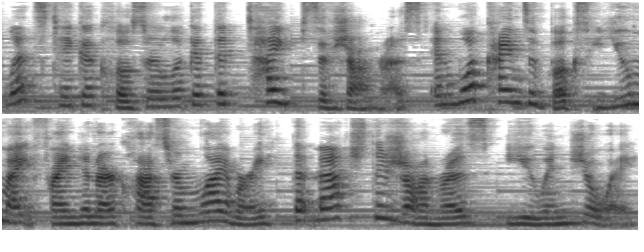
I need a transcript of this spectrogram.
let's take a closer look at the types of genres and what kinds of books you might find in our classroom library that match the genres you enjoy.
